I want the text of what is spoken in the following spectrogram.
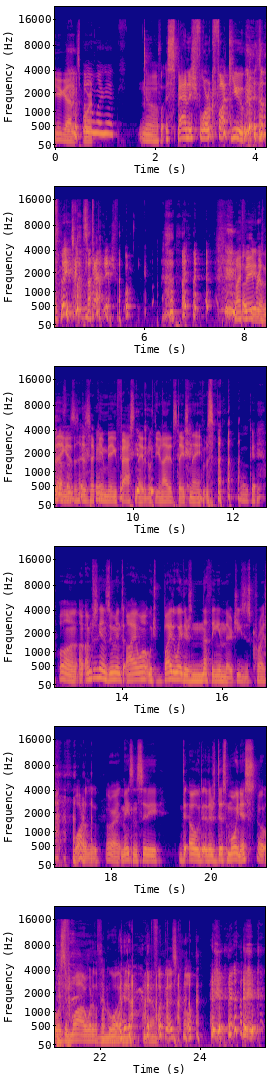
You got it, sport. oh sport. my god. No, f- Spanish Fork. Fuck you. It's a place called Spanish Fork. My Okay, favorite no, thing is, is Hakim being fascinated with the United States names. Okay, hold on. I- I'm just gonna zoom into Iowa, which, by the way, there's nothing in there. Jesus Christ, Waterloo. All right, Mason City. D- oh, th- there's Des Moines or, or Des Moines, or whatever the fuck, Des it was- Moines. what the fuck it was called.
